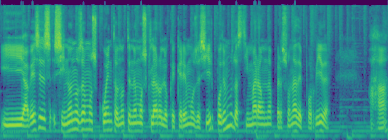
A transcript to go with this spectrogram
Y a veces si no nos damos cuenta o no tenemos claro lo que queremos decir, podemos lastimar a una persona de por vida. Ajá.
